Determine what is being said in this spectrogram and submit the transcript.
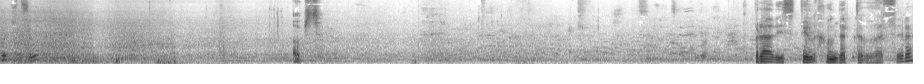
kućicu. Ops. Pravi stil Hundertwassera.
